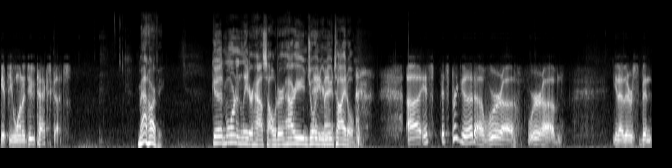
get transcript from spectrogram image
if you want to do tax cuts. Matt Harvey. Good morning, leader householder. How are you enjoying hey, your Matt. new title? Uh, it's it's pretty good. Uh, we're uh, we're um, you know there's been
